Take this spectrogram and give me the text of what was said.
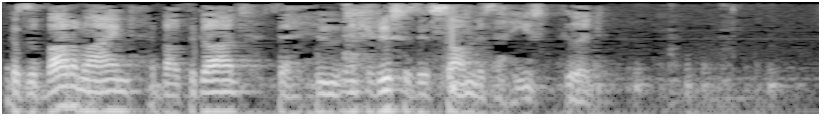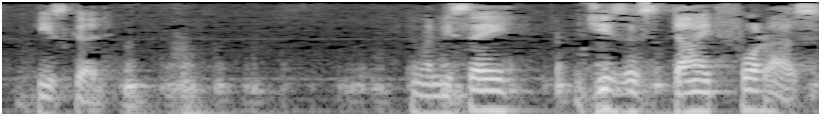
because the bottom line about the God that, who introduces this psalm is that He's good. He's good. And when we say Jesus died for us,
